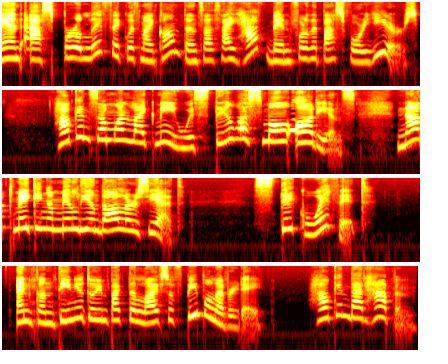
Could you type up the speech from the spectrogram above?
and as prolific with my contents as I have been for the past four years? How can someone like me, with still a small audience, not making a million dollars yet, stick with it and continue to impact the lives of people every day? How can that happen?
